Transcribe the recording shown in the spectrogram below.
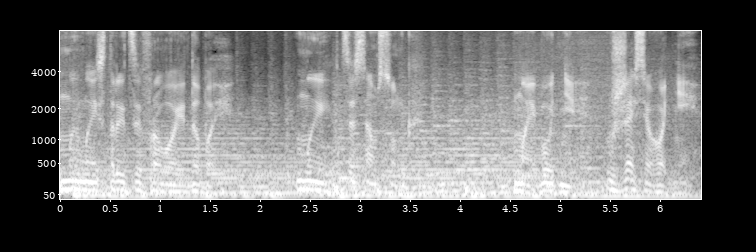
Ми майстри цифрової доби. Ми це Samsung. Майбутнє вже сьогодні.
